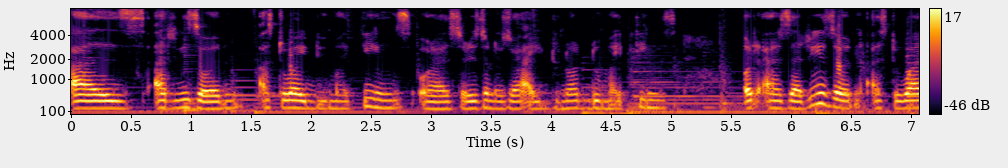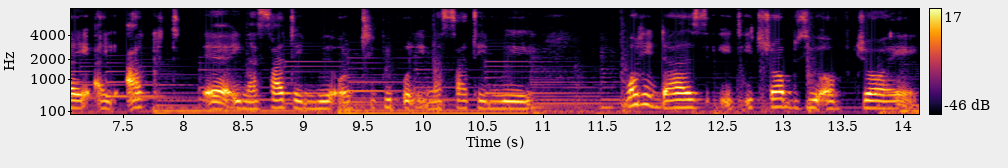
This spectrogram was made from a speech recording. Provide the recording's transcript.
as a reason as to why I do my things, or as a reason as why I do not do my things, or as a reason as to why I act uh, in a certain way or treat people in a certain way. What it does, it, it robs you of joy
